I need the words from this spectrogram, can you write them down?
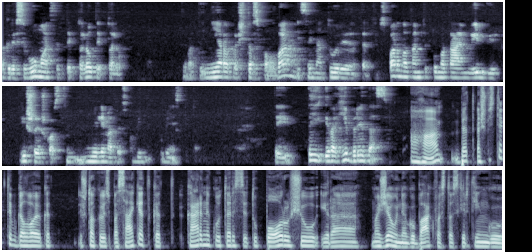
agresyvumas ir taip toliau, taip toliau. Tai, va, tai nėra aprašyta spalva, jisai neturi, tarkim, sparno tam tikrų matavimų ilgių, išraiškos milimetrais kubiniais. Tai, tai yra hybridas. Aha, bet aš vis tiek taip galvoju, kad iš to, ką jūs pasakėt, kad karnikų tarsi tų porušių yra mažiau negu bakvasto skirtingų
